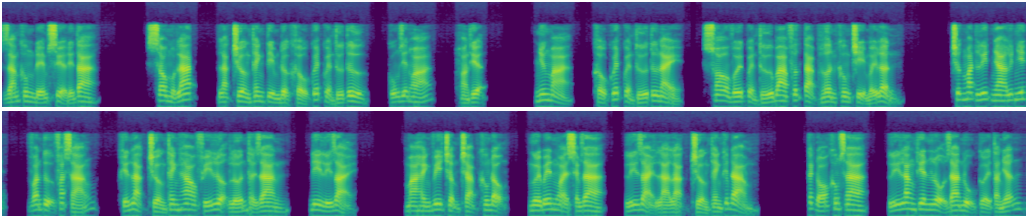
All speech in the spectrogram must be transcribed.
dám không đếm xỉa đến ta. Sau một lát, lạc trường thanh tìm được khẩu quyết quyển thứ tư, cũng diễn hóa, hoàn thiện. Nhưng mà, khẩu quyết quyển thứ tư này so với quyển thứ ba phức tạp hơn không chỉ mấy lần. Trước mắt lít nha lít nhít, văn tự phát sáng, khiến lạc trường thanh hao phí lượng lớn thời gian, đi lý giải. Mà hành vi chậm chạp không động, người bên ngoài xem ra, lý giải là lạc trường thanh kết đảm. Cách đó không xa, lý lăng thiên lộ ra nụ cười tàn nhẫn.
